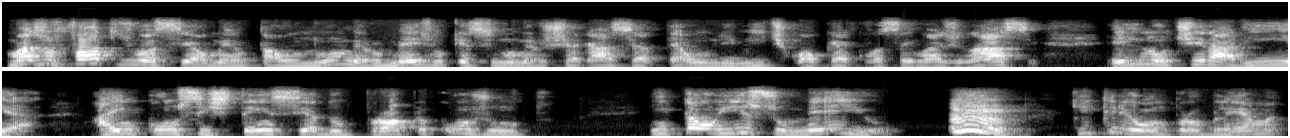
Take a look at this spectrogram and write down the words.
Mas o fato de você aumentar um número, mesmo que esse número chegasse até um limite qualquer que você imaginasse, ele não tiraria a inconsistência do próprio conjunto. Então, isso meio que criou um problema,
